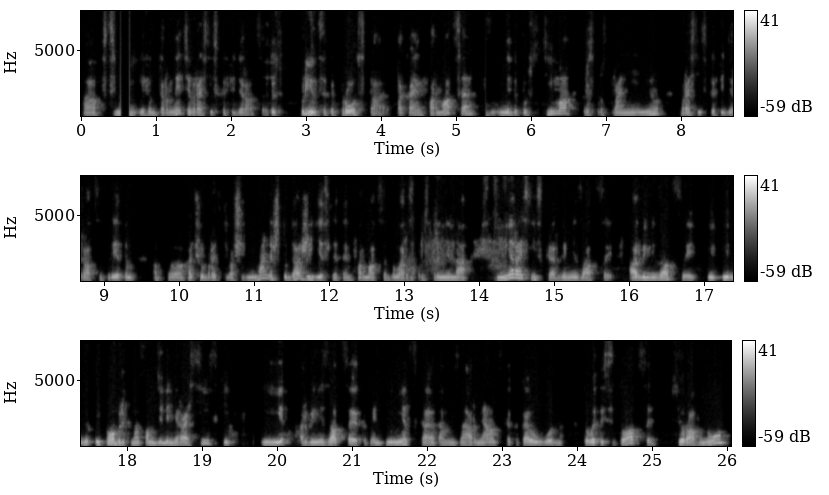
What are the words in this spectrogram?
а, в СМИ и в интернете в Российской Федерации. То есть, в принципе, просто такая информация недопустима к распространению в Российской Федерации. При этом а, хочу обратить ваше внимание, что даже если эта информация была распространена не российской организацией, а организацией, и, и, и паблик на самом деле не российский, и организация какая-нибудь немецкая, там, не знаю, армянская, какая угодно, то в этой ситуации все равно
